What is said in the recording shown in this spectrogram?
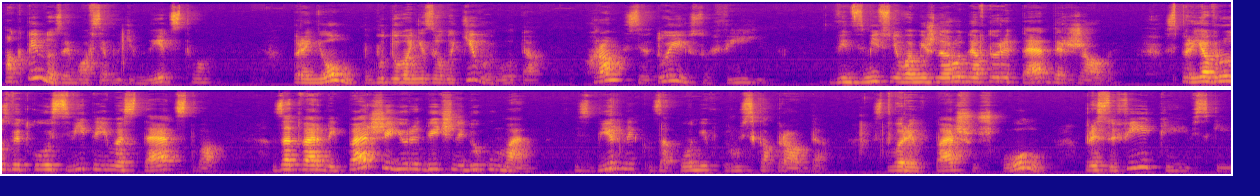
активно займався будівництвом. При ньому побудовані золоті ворота, храм Святої Софії. Він зміцнював міжнародний авторитет держави, сприяв розвитку освіти і мистецтва, затвердив перший юридичний документ збірник законів Руська Правда, створив першу школу при Софії Київській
